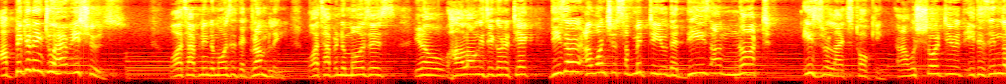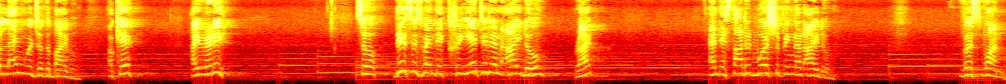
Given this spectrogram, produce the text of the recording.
are beginning to have issues. What's happening to Moses? They're grumbling. What's happened to Moses? You know, how long is it going to take? These are, I want to submit to you that these are not Israelites talking. And I will show it to you, it is in the language of the Bible. Okay? Are you ready? So, this is when they created an idol, right? And they started worshiping that idol. Verse 1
